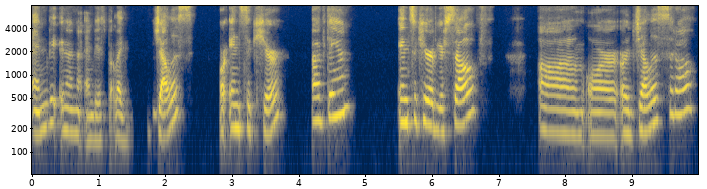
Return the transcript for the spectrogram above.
envy, no, not envious, but like jealous or insecure of Dan? Insecure of yourself, um, or or jealous at all?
